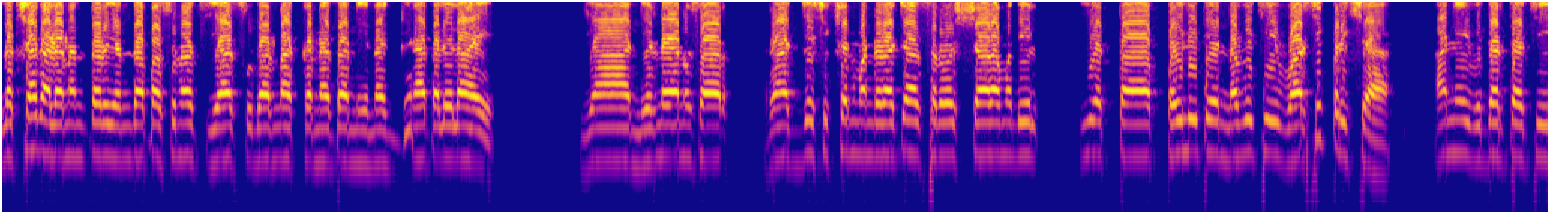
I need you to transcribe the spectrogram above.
लक्षात आल्यानंतर यंदापासूनच यात सुधारणा करण्याचा निर्णय घेण्यात आलेला आहे. या निर्णयानुसार राज्य शिक्षण मंडळाच्या सर्व शाळांमधील इयत्ता पहिली ते नववीची वार्षिक परीक्षा आणि विद्यार्थ्याची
